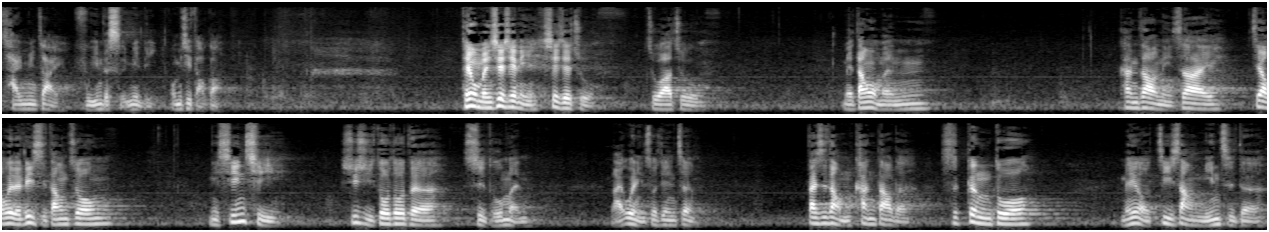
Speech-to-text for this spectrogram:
参与在福音的使命里，我们一起祷告。天，我们谢谢你，谢谢主，主啊主，每当我们看到你在教会的历史当中，你兴起许许多多的使徒们来为你做见证，但是当我们看到的是更多没有记上名字的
